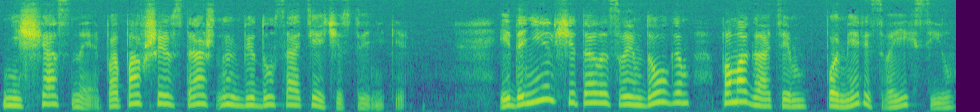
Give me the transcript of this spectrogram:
несчастные, попавшие в страшную беду соотечественники. И Даниэль считала своим долгом помогать им по мере своих сил.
